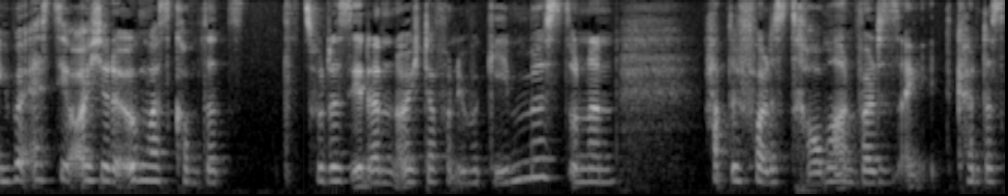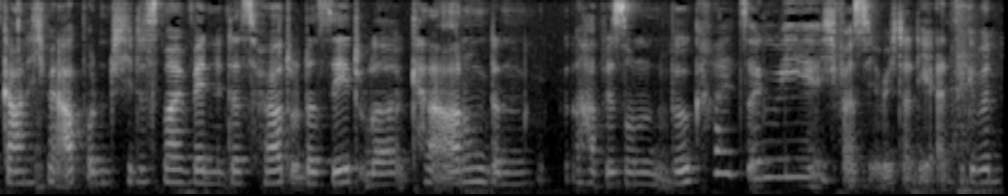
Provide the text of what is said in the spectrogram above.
überesst ihr euch oder irgendwas kommt dazu, dass ihr dann euch davon übergeben müsst und dann habt ihr voll das Trauma und wollt das, könnt das gar nicht mehr ab. Und jedes Mal, wenn ihr das hört oder seht oder keine Ahnung, dann habt ihr so einen Wirkreiz irgendwie. Ich weiß nicht, ob ich da die Einzige bin.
